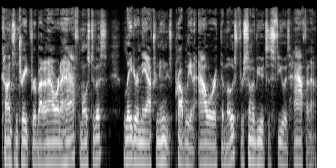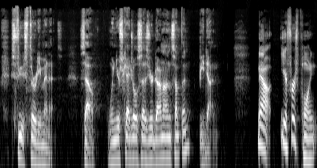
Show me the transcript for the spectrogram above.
concentrate for about an hour and a half, most of us. Later in the afternoon, it's probably an hour at the most. For some of you, it's as few as half an hour, as few as 30 minutes. So when your schedule says you're done on something, be done. Now, your first point,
